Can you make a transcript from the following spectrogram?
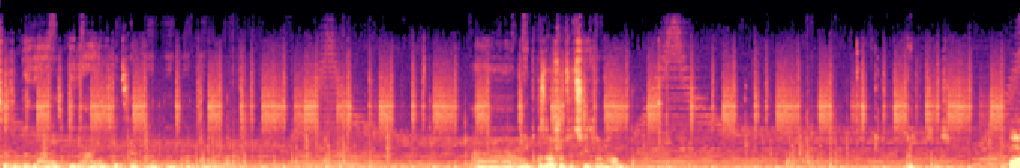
Все забираємо, збираємо. Е, Мені показало, що тут світло мигало. О,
